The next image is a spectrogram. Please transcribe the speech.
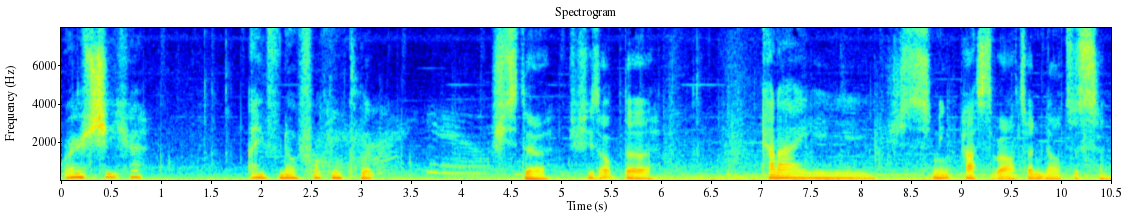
Where is Chica? I have no fucking clue. She's there. She's up there. Can I sneak past without her noticing?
